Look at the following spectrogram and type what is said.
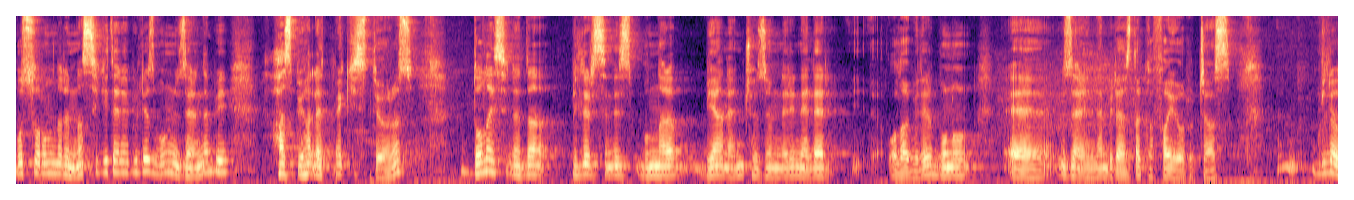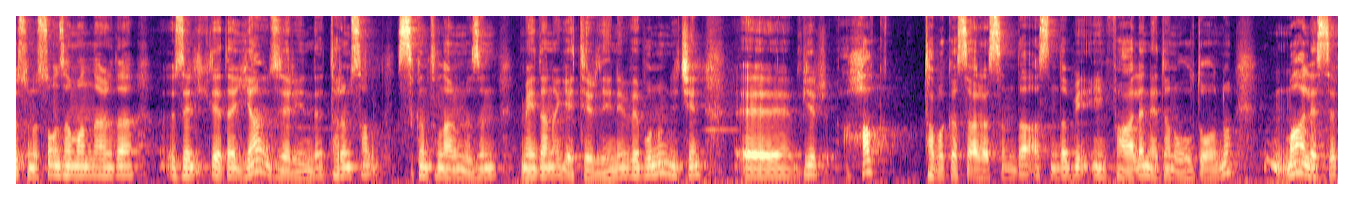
Bu sorunları nasıl giderebiliriz? Bunun üzerine bir hasbihal etmek istiyoruz. Dolayısıyla da bilirsiniz bunlara bir an çözümleri neler olabilir? Bunun e, üzerinden biraz da kafa yoracağız. Biliyorsunuz son zamanlarda özellikle de yağ üzerinde tarımsal sıkıntılarımızın meydana getirdiğini ve bunun için e, bir halk tabakası arasında aslında bir infiale neden olduğunu maalesef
